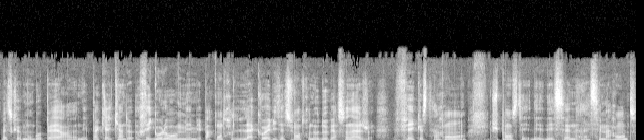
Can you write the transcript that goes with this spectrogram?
parce que mon beau-père n'est pas quelqu'un de rigolo, mais, mais par contre, la cohabitation entre nos deux personnages fait que ça rend, je pense, des, des, des scènes assez marrantes.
